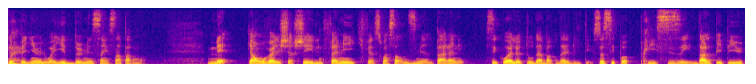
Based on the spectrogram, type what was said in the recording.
de payer un loyer de 2500 par mois. Mais quand on va aller chercher une famille qui fait 70 000 par année, c'est quoi le taux d'abordabilité? Ça, c'est pas précisé. Dans le PPU,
